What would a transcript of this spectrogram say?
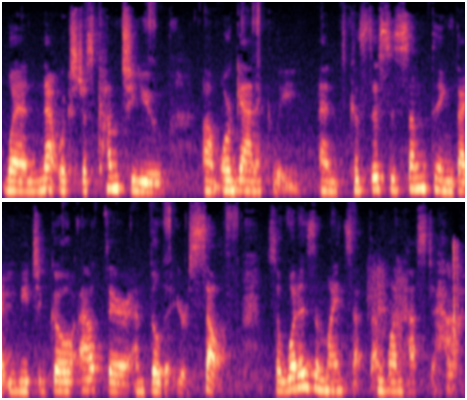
when networks just come to you um, organically, and because this is something that you need to go out there and build it yourself. So, what is the mindset that one has to have?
